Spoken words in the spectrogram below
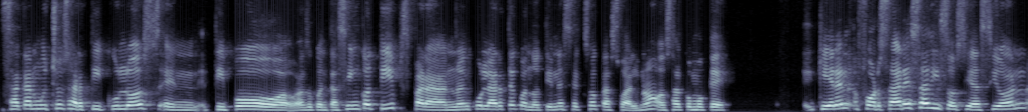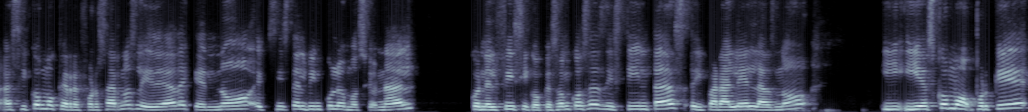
sacan muchos artículos en tipo, haz de cuenta, cinco tips para no encularte cuando tienes sexo casual, ¿no? O sea, como que quieren forzar esa disociación, así como que reforzarnos la idea de que no existe el vínculo emocional con el físico, que son cosas distintas y paralelas, ¿no? Y, es como, ¿por qué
